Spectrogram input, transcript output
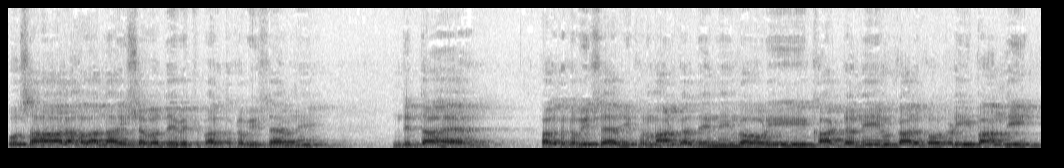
ਉਹ ਸਾਰਾ ਹਵਾਲਾ ਇਸ ਸ਼ਬਦ ਦੇ ਵਿੱਚ ਭਗਤ ਕਬੀਰ ਸਾਹਿਬ ਨੇ ਦਿੱਤਾ ਹੈ। ਭਗਤ ਕਬੀਰ ਸਾਹਿਬ ਜੀ ਫਰਮਾਨ ਕਰਦੇ ਨੇ, ਗੌੜੀ ਖੱਟ ਨੇਮ ਕਰ ਕੋਠੜੀ ਬਾਂਦੀ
